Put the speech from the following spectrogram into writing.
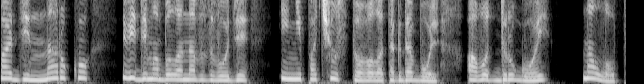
Один на руку, видимо, была на взводе и не почувствовала тогда боль, а вот другой – на лоб.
